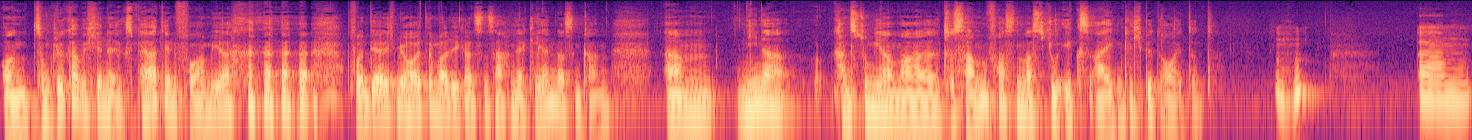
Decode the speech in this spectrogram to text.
Und zum Glück habe ich hier eine Expertin vor mir, von der ich mir heute mal die ganzen Sachen erklären lassen kann. Ähm, Nina, kannst du mir mal zusammenfassen, was UX eigentlich bedeutet? Mhm. Ähm,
